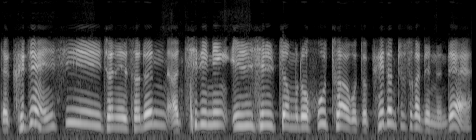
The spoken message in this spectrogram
자, 그제 NC전에서는 7이닝 1실점으로 호투하고 또 패전 투수가 됐는데,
